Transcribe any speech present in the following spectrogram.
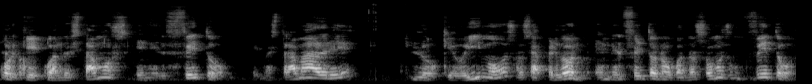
Porque cuando estamos en el feto de nuestra madre, lo que oímos, o sea, perdón, en el feto no, cuando somos un feto,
